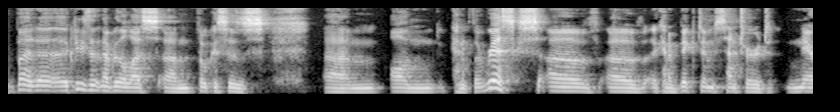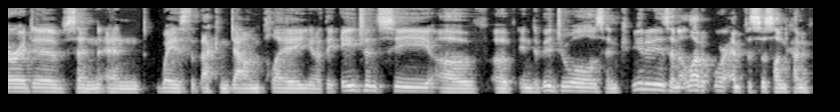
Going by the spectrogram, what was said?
but uh, that nevertheless um, focuses um, on kind of the risks of, of kind of victim-centered narratives and, and ways that that can downplay, you know, the agency of, of individuals and communities, and a lot of more emphasis on kind of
